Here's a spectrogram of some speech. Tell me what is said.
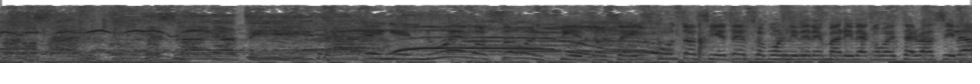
En el nuevo sol. Premios, música y billete en el vacilón. La única mujer contigo en la mañana que te despierta y te dan muchas ganas para trabajar y para gozar. Es la gatita. En el nuevo Sol 106.7 somos líderes en variedad. ¿Cómo está el vacilón?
